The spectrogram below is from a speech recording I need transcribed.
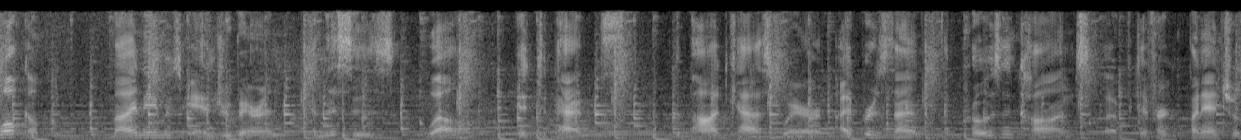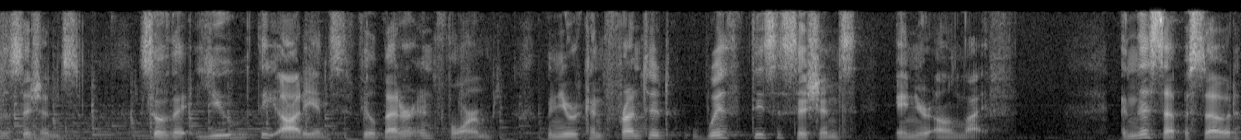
Welcome. My name is Andrew Baron, and this is, well, it depends, the podcast where I present the pros and cons of different financial decisions so that you, the audience, feel better informed when you are confronted with these decisions in your own life. In this episode,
